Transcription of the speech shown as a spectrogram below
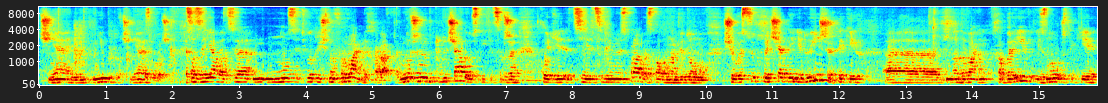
вчиняє, нібито вчиняє злочин. Ця заява це носить виключно формальний характер. Ми вже не долучали, оскільки це вже в ході цієї цивільної справи стало нам відомо, що Васюк причетний і до інших таких е, надавань хабарів, і знову ж таки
